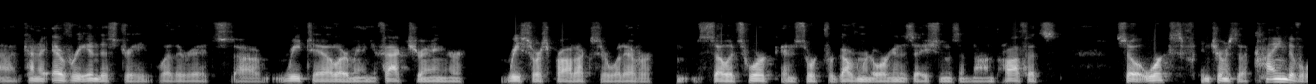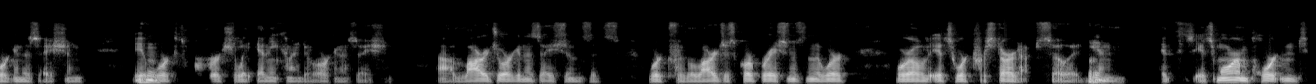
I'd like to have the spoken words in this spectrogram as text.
uh, kind of every industry, whether it's uh, retail or manufacturing or resource products or whatever. So it's worked and it's worked for government organizations and nonprofits. So it works in terms of the kind of organization. It mm-hmm. works for virtually any kind of organization. Uh, large organizations, it's worked for the largest corporations in the work world. It's worked for startups. So again, it's it's more important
